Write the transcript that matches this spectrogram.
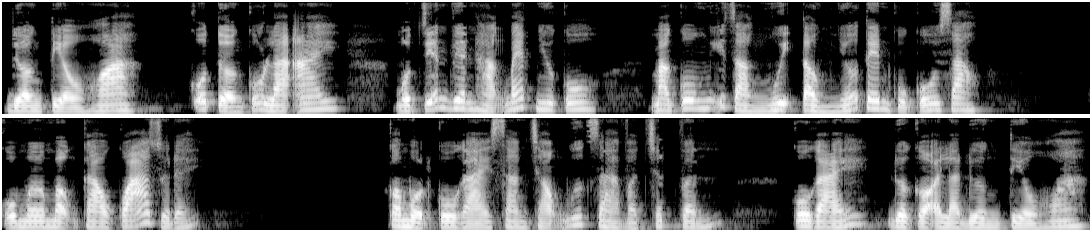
Đường Tiểu Hoa, cô tưởng cô là ai? Một diễn viên hạng bét như cô, mà cô nghĩ rằng ngụy Tổng nhớ tên của cô sao? Cô mơ mộng cao quá rồi đấy. Có một cô gái sang trọng bước ra và chất vấn. Cô gái được gọi là đường Tiểu Hoa,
